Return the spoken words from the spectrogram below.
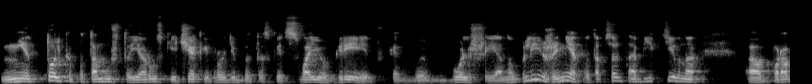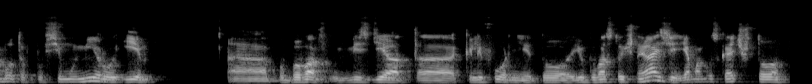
не только потому, что я русский человек и вроде бы, так сказать, свое греет как бы больше и оно ближе. Нет, вот абсолютно объективно, поработав по всему миру и а, побывав везде от а, Калифорнии до Юго-Восточной Азии, я могу сказать, что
